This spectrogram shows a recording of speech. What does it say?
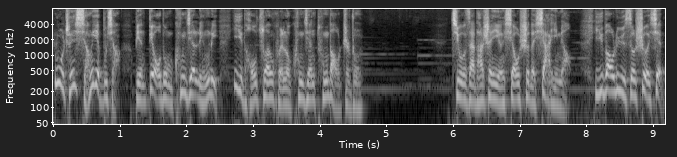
洛尘想也不想，便调动空间灵力，一头钻回了空间通道之中。就在他身影消失的下一秒，一道绿色射线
